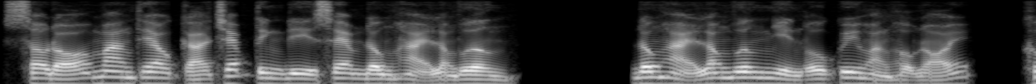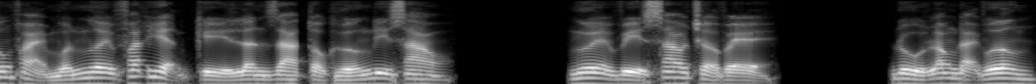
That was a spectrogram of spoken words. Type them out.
sau đó mang theo cá chép tinh đi xem Đông Hải Long Vương. Đông Hải Long Vương nhìn Ô Quy Hoàng hậu nói, không phải muốn ngươi phát hiện kỳ lân gia tộc hướng đi sao? Ngươi vì sao trở về? Đủ Long Đại Vương.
